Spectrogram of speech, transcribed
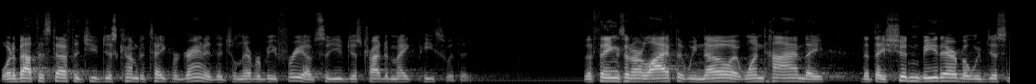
What about the stuff that you've just come to take for granted that you'll never be free of, so you've just tried to make peace with it? The things in our life that we know at one time they, that they shouldn't be there, but we've just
